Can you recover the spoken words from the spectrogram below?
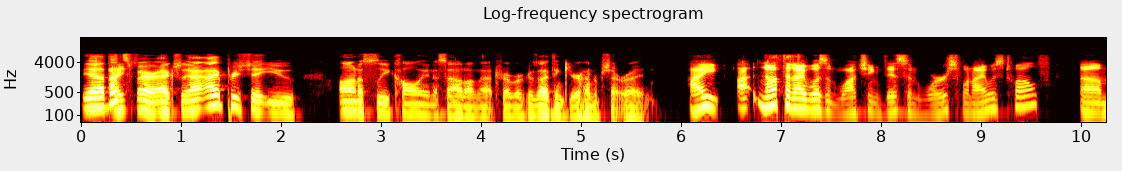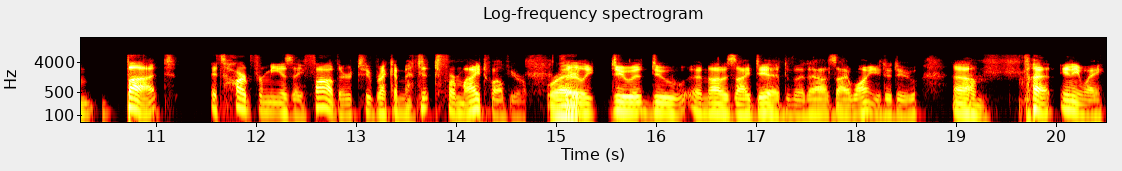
yeah, that's fair. Actually, I, I appreciate you honestly calling us out on that, Trevor, because I think you're 100 percent right. I, I not that I wasn't watching this and worse when I was 12, um, but it's hard for me as a father to recommend it for my 12 year old. Right. Clearly, do it, do uh, not as I did, but as I want you to do. Um, but anyway,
